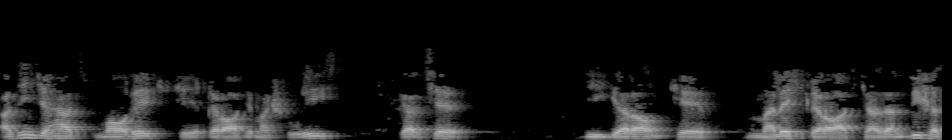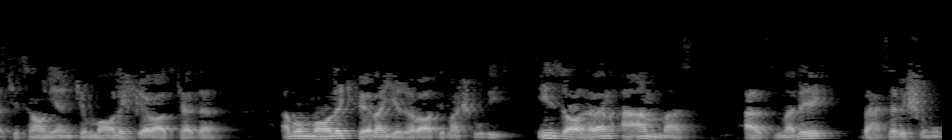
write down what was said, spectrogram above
از این جهت مالک که قرائت مشهوری است گرچه دیگران که ملک قرائت کردن بیش از کسانی هم که مالک قرائت کردن. اما مالک فعلا یه قرائت مشهوری است. این ظاهرا اعم است. از ملک به حسب شمول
